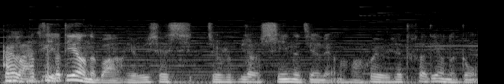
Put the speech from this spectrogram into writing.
还有它自己定的吧？有一些新就是比较新的精灵的话，会有一些特定的动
